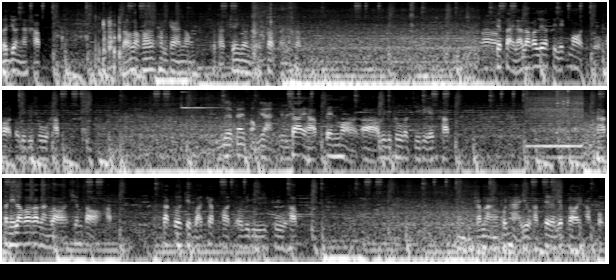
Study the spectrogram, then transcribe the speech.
รถยนต์นะครับ แล้วเราก็ทำการลองสตาร์ทเครื่องยนต์ทดสอบกันนะครับ เสียบสายแล้วเราก็เลือก select mode ตัว port OBD2 ครับ เลือกได้ 2 อย่างใช่ไหมใช่ครับ เป็นโหมดอ่า OBD2 กับ GPS ครับนะครับตอนนี้เราก็กำลังรอเชื่อมต่อครับ จากตัวเกตวัดกับพอร์ต OBD2 ครับอืมกำลังค้นหาอยู่ครับ เจอเรียบร้อยครับผม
